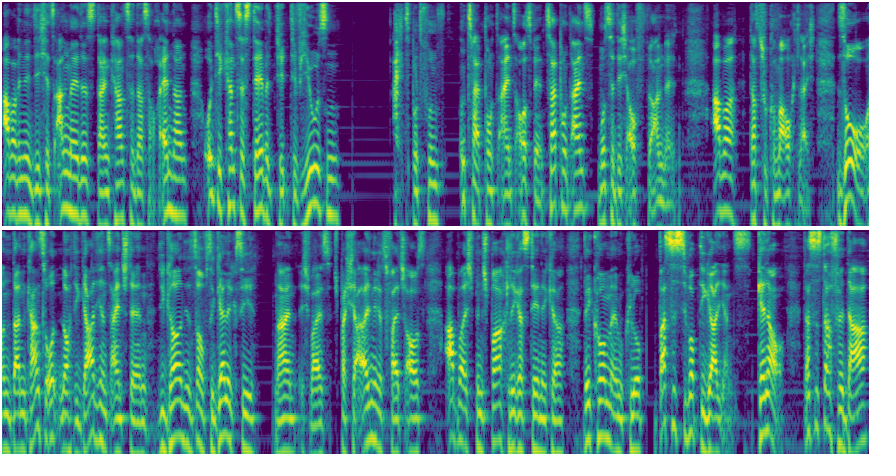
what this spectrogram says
Aber wenn du dich jetzt anmeldest, dann kannst du das auch ändern. Und hier kannst du Stable Diffusen 1.5 und 2.1 auswählen. 2.1 musst du dich auch für anmelden. Aber dazu kommen wir auch gleich. So, und dann kannst du unten noch die Guardians einstellen. Die Guardians of the Galaxy. Nein, ich weiß, ich spreche einiges falsch aus, aber ich bin Sprachlegastheniker. Willkommen im Club. Was ist überhaupt die Guardians? Genau, das ist dafür da,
